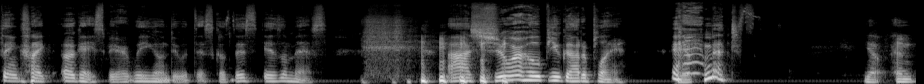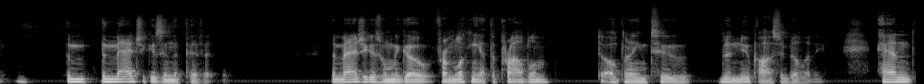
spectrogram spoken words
think like, okay, spirit, what are you gonna do with this? Because this is a mess. I sure hope you got a plan. Yep. just... yep. And the the magic is in the pivot. The magic is when we go from looking at the problem to opening to the new possibility. And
